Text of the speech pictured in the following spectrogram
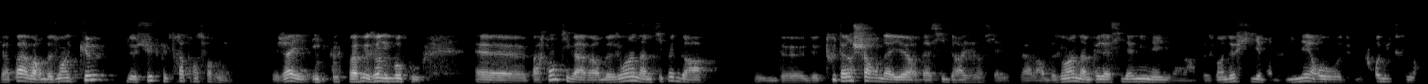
va pas avoir besoin que de sucre ultra transformé. Déjà, il n'a pas besoin de beaucoup. Euh, par contre, il va avoir besoin d'un petit peu de gras de, tout un champ d'ailleurs d'acides gras essentiels. Il va avoir besoin d'un peu d'acide aminé, il va avoir besoin de fibres, de minéraux, de micronutriments.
